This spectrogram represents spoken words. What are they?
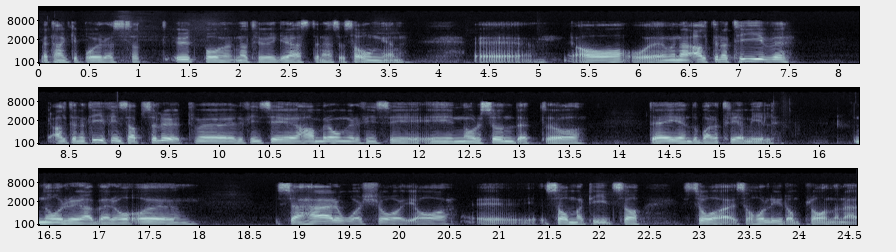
med tanke på hur det har sett ut på naturgräs den här säsongen. Eh, ja, och jag menar alternativ Alternativ finns absolut. Eh, det finns i Hamrånge, det finns i, i Norrsundet och det är ju ändå bara tre mil norröver. Och, och eh, så här år så, ja, eh, sommartid så, så, så håller ju de planerna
